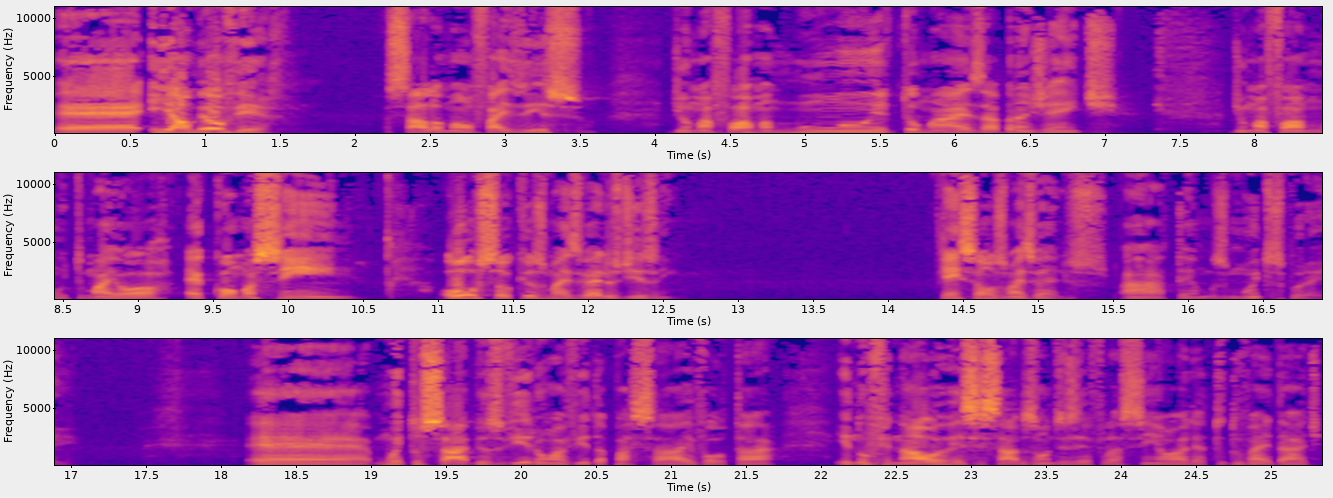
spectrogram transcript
É, e ao meu ver, Salomão faz isso de uma forma muito mais abrangente, de uma forma muito maior. É como assim, ouça o que os mais velhos dizem. Quem são os mais velhos? Ah, temos muitos por aí. É, muitos sábios viram a vida passar e voltar, e no final esses sábios vão dizer, falar assim, olha, tudo vaidade.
